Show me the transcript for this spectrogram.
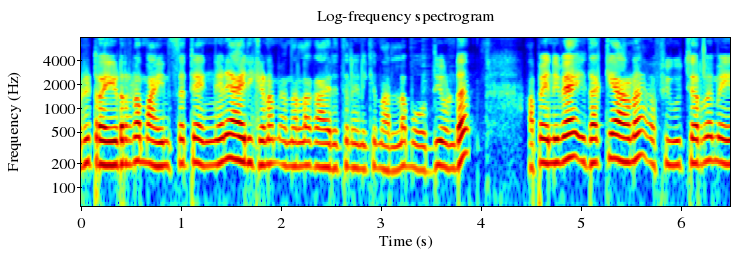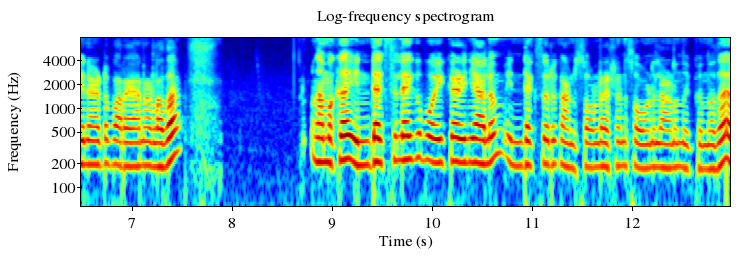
ഒരു ട്രേഡറുടെ മൈൻഡ് സെറ്റ് എങ്ങനെ ആയിരിക്കണം എന്നുള്ള കാര്യത്തിൽ എനിക്ക് നല്ല ബോധ്യമുണ്ട്. അപ്പോൾ എനിവേ ഇതൊക്കെയാണ് ഫ്യൂച്ചറിൽ മെയിനായിട്ട് പറയാനുള്ളത്. നമുക്ക് ഇൻഡെക്സിലേക്ക് പോയി കഴിഞ്ഞാലും ഇൻഡെക്സ് ഒരു കൺസോൾട്ടേഷൻ സോണിലാണ് നിൽക്കുന്നത്.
